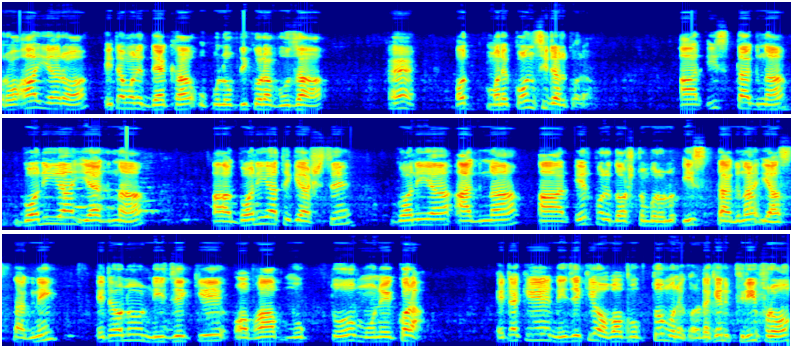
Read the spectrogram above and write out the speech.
র আ ইয়া র, এটা মানে দেখা, উপলব্ধি করা, বোঝা হ্যাঁ? মানে কনসিডার করা। আর ইস্তাগনা, গনিয়া, ইয়াগনা গনিয়া থেকে আসছে, গনিয়া, আগনা, আর এরপরে দশ নম্বর হলো ইস্তাগনা, ইয়াস্তাগনি। এটা হলো নিজেকে অভাব মুক্ত মনে করা। এটাকে নিজেকে অভাব মুক্ত মনে করা। দেখেন ফ্রি ফ্রম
